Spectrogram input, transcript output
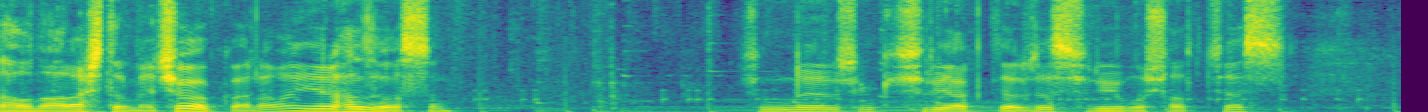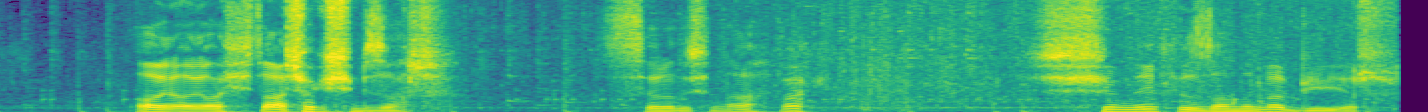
Daha onu araştırmaya çok var ama yeri hazır olsun. Şimdi çünkü şuraya aktaracağız, şurayı boşaltacağız. Ay ay ay daha çok işimiz var. Sıra dışında ah bak. Şimdi hızlandırma büyüyor.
